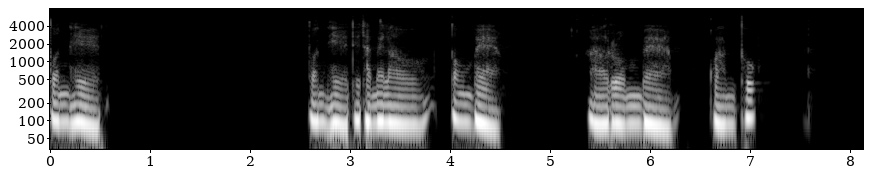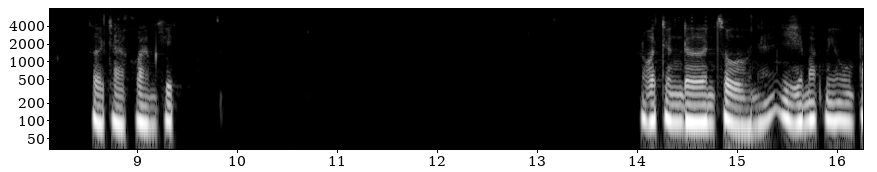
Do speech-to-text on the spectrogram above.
ต้นเหตุ ต้นเหตุที่ทำให้เราต้องแบก อารมณ์แบบความทุกข์ เกิดจากความคิด เราก็จึงเดินสู่เนี่ยอิยมักมีองค์แป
